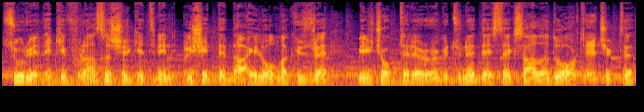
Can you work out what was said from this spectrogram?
Suriye'deki Fransız şirketinin IŞİD de dahil olmak üzere birçok terör örgütüne destek sağladığı ortaya çıktı.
